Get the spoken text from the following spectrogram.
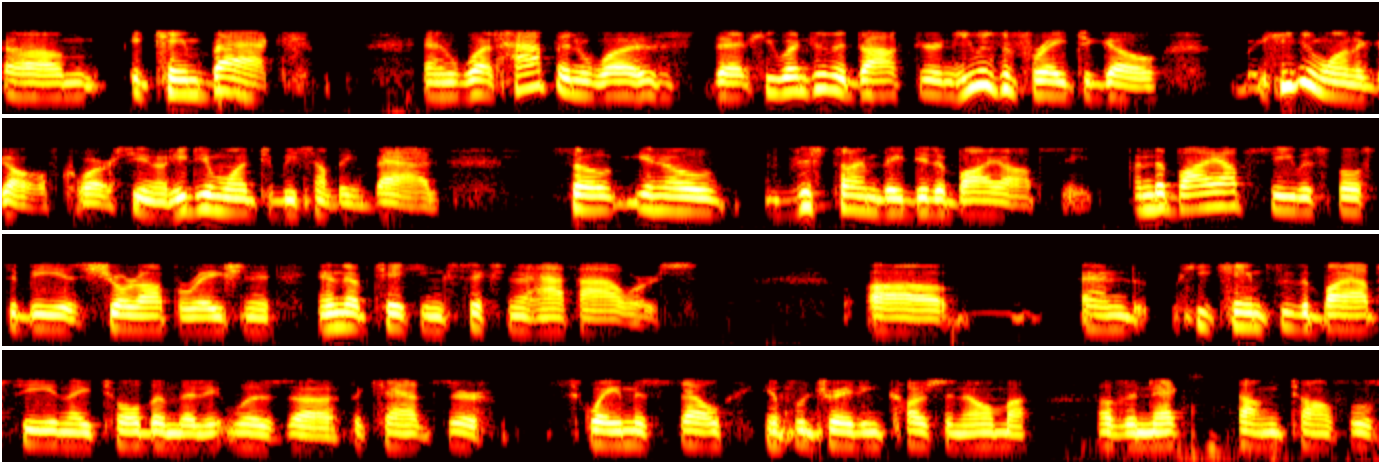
um, it came back. And what happened was that he went to the doctor and he was afraid to go. He didn't want to go, of course. You know, he didn't want it to be something bad. So, you know, this time they did a biopsy. And the biopsy was supposed to be a short operation. It ended up taking six and a half hours. Uh, and he came through the biopsy and they told him that it was uh, the cancer, squamous cell infiltrating carcinoma of the neck, tongue, tonsils,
